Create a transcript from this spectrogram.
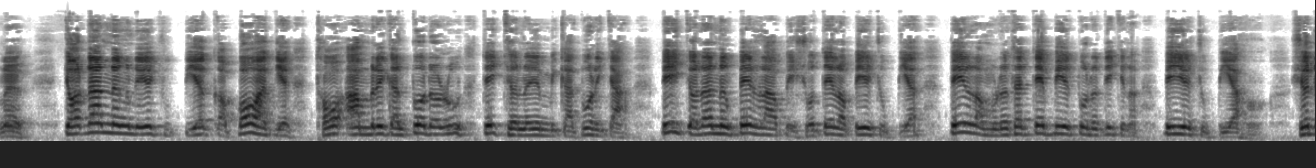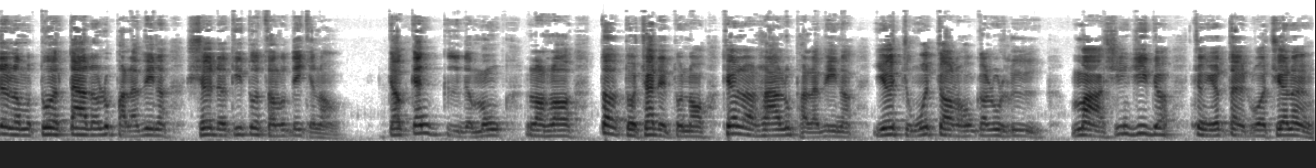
nè cho nên nâng để chụp bia cả bao hạt tiền thâu American tua đó luôn thế cho nên mình cả tua đi cha bây cho đã nâng bây là bây số tên là bây chụp bia bây là một cái thế bây tua đó thế chứ nào bây chụp bia hả sợ đó là một tua ta đó lúc phải là vì là sợ đó thì tua tao lúc để cho nó cho căn cứ de mong lo lo to to cha de to no thế là la lu pha la vi na ye chu mo cho lo ka lu lu mà xin gì đó chẳng nhớ tới lo chia này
